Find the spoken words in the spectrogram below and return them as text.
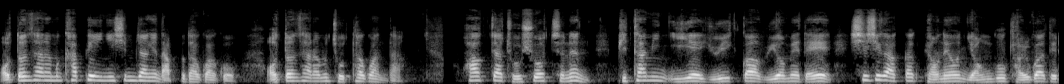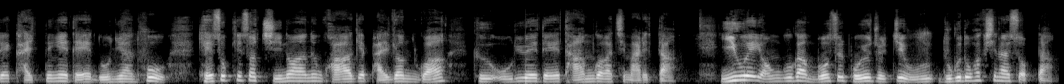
어떤 사람은 카페인이 심장에 나쁘다고 하고 어떤 사람은 좋다고 한다. 화학자 조 슈워츠는 비타민 E의 유익과 위험에 대해 시시각각 변해온 연구 결과들의 갈등에 대해 논의한 후 계속해서 진화하는 과학의 발견과 그 오류에 대해 다음과 같이 말했다. 이후의 연구가 무엇을 보여줄지 우, 누구도 확신할 수 없다.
